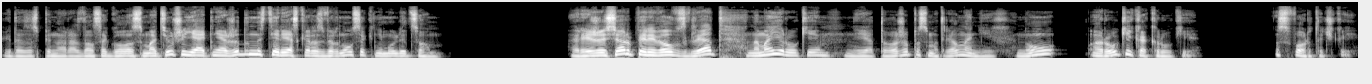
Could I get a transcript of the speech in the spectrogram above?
Когда за спиной раздался голос Матюши, я от неожиданности резко развернулся к нему лицом. Режиссер перевел взгляд на мои руки. Я тоже посмотрел на них. Ну, руки как руки с форточкой.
